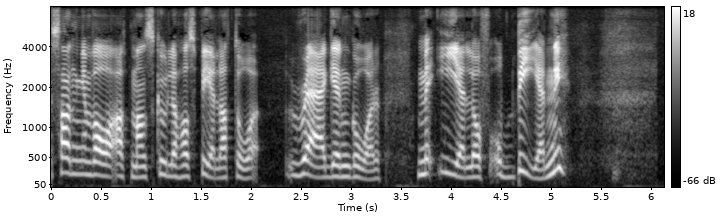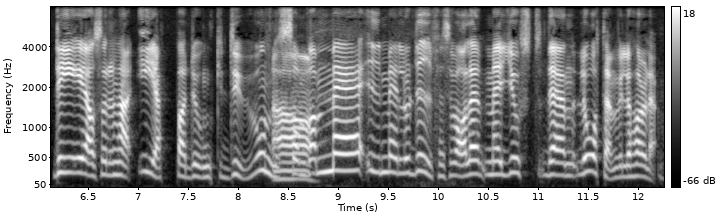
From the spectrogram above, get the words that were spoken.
sanningen var att man skulle ha spelat då Raggen går med Elof och Beni. Det är alltså den här epadunk-duon Ah. som var med i Melodifestivalen med just den låten. Vill du höra den?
